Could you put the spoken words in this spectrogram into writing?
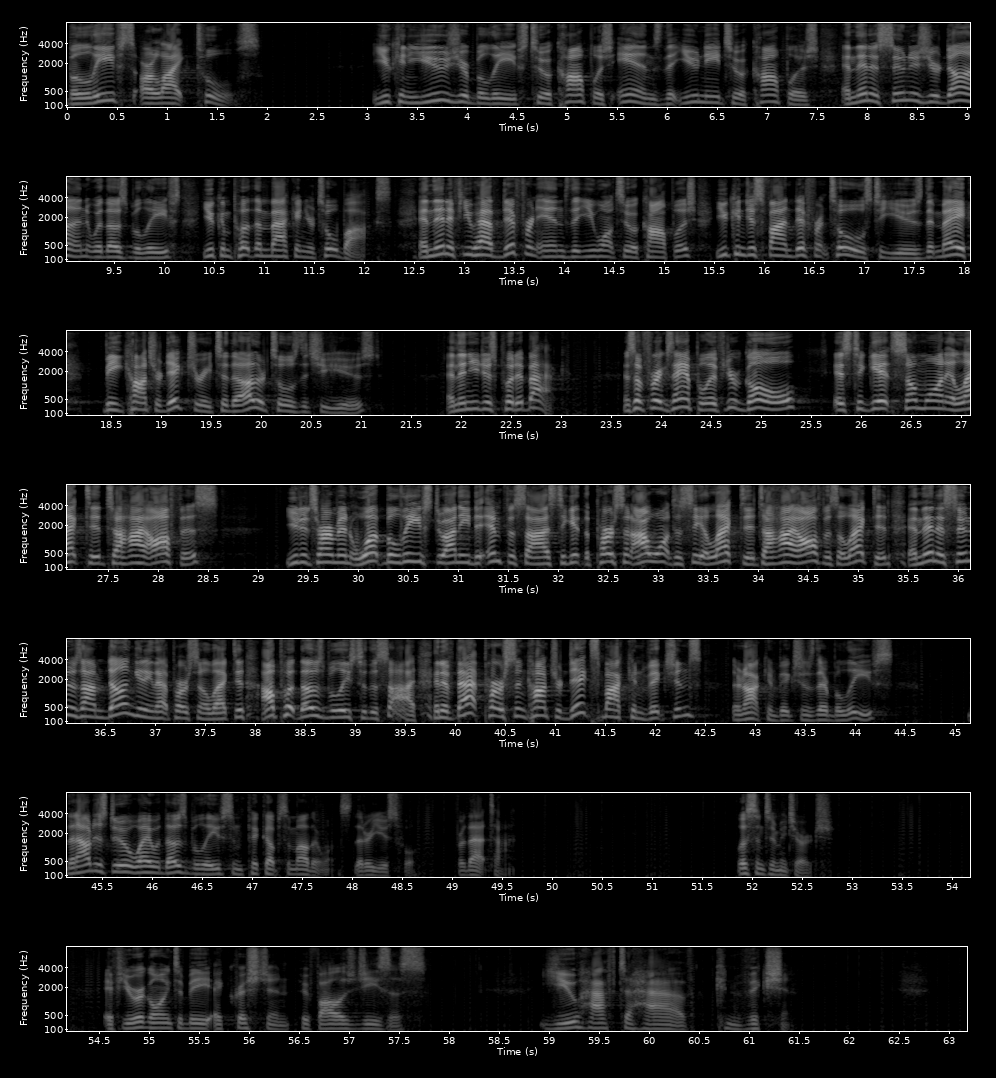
Beliefs are like tools. You can use your beliefs to accomplish ends that you need to accomplish, and then as soon as you're done with those beliefs, you can put them back in your toolbox. And then if you have different ends that you want to accomplish, you can just find different tools to use that may be contradictory to the other tools that you used. And then you just put it back. And so, for example, if your goal is to get someone elected to high office, you determine what beliefs do I need to emphasize to get the person I want to see elected to high office elected. And then, as soon as I'm done getting that person elected, I'll put those beliefs to the side. And if that person contradicts my convictions, they're not convictions, they're beliefs, then I'll just do away with those beliefs and pick up some other ones that are useful for that time. Listen to me, church. If you are going to be a Christian who follows Jesus, you have to have conviction.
